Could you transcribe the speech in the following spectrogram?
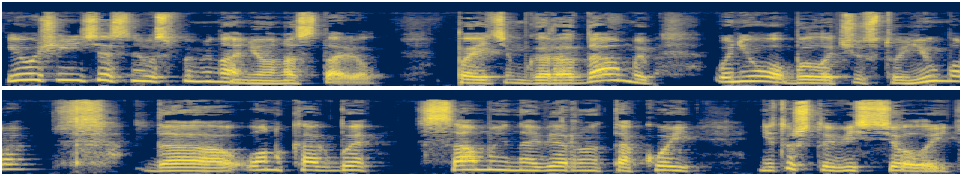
и очень интересные воспоминания он оставил по этим городам, и у него было чувство юмора, да, он как бы самый, наверное, такой, не то что веселый,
